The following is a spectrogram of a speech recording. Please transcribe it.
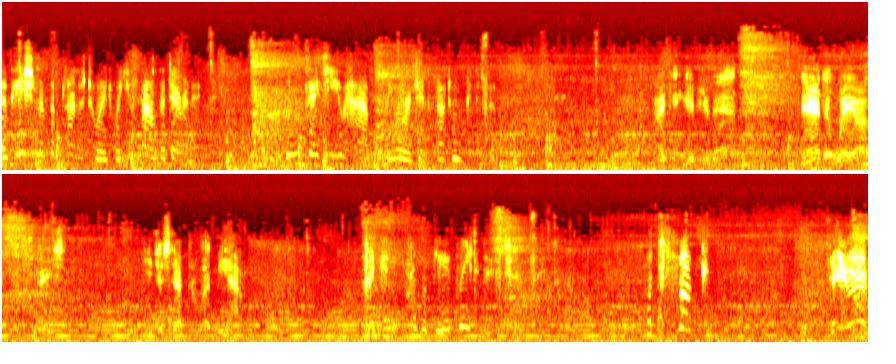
The location of the planetoid where you found the derelict. All data you have on the origin of that organism. I can give you that. And a way off the station. You just have to let me out. I can probably agree to those terms. What the fuck? Taylor!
